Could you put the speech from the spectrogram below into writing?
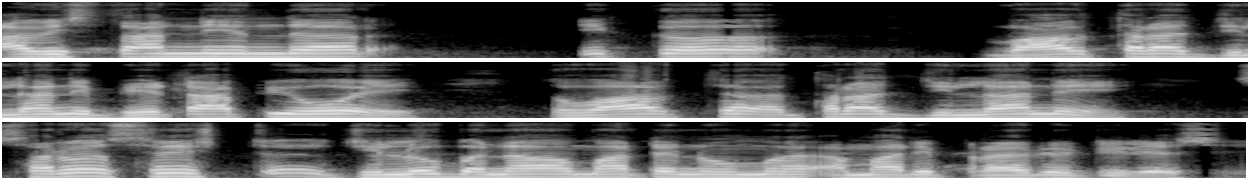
આ વિસ્તારની અંદર એક વાવ થરાદ જિલ્લાની ભેટ આપી હોય તો વાવ થરાદ જિલ્લાને સર્વશ્રેષ્ઠ જિલ્લો બનાવવા માટેનું અમારી પ્રાયોરિટી રહેશે.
